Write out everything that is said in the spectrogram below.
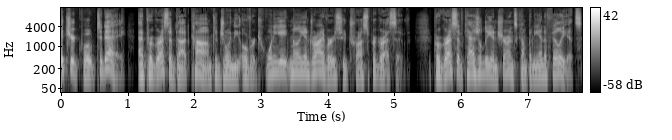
Get your quote today at progressive.com to join the over 28 million drivers who trust Progressive. Progressive Casualty Insurance Company and Affiliates.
